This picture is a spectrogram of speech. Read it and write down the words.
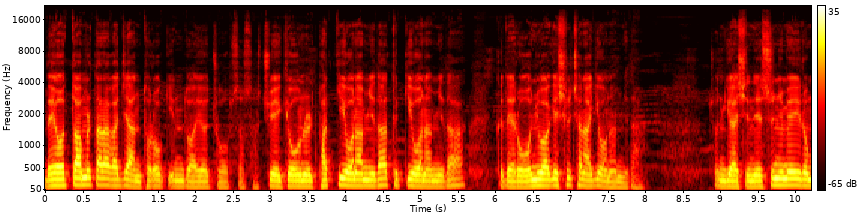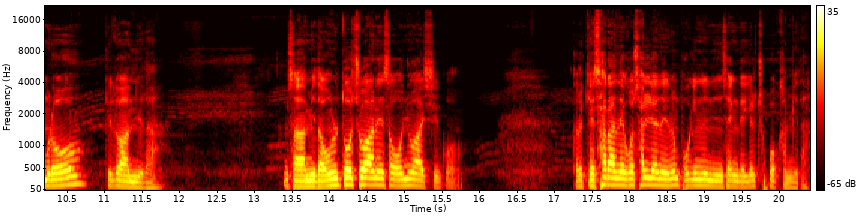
내 어떠함을 따라가지 않도록 인도하여 주옵소서. 주의 교훈을 받기 원합니다. 듣기 원합니다. 그대로 온유하게 실천하기 원합니다. 존귀하신 예수님의 이름으로 기도합니다. 감사합니다. 오늘도 주 안에서 온유하시고 그렇게 살아내고 살려내는 복 있는 인생 되길 축복합니다.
